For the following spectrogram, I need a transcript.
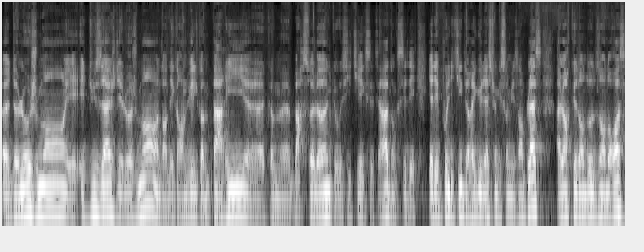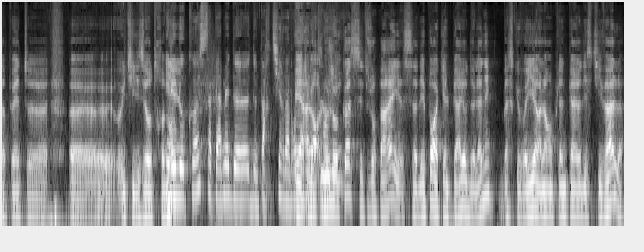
de logement et, et d'usage des logements dans des grandes villes comme Paris, comme Barcelone, que vous citiez, etc. Donc il y a des politiques de régulation qui sont mises en place, alors que dans d'autres endroits, ça peut être euh, euh, utilisé autrement. Et le low cost, ça permet de, partir davantage à Alors le low cost, c'est toujours pareil. Ça dépend à quelle période de l'année. Parce que vous voyez, là, en pleine période estivale,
